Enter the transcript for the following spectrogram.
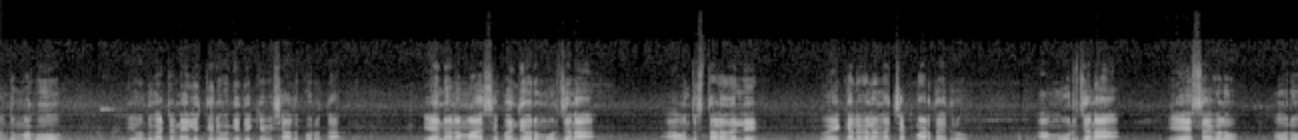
ಒಂದು ಮಗು ಈ ಒಂದು ಘಟನೆಯಲ್ಲಿ ತೀರಿ ಹೋಗಿದ್ದಕ್ಕೆ ವಿಷಾದ ಕೋರುತ್ತಾ? ಏನು ನಮ್ಮ ಸಿಬ್ಬಂದಿಯವರು ಮೂರು ಜನ ಆ ಒಂದು ಸ್ಥಳದಲ್ಲಿ ವೆಹಿಕಲ್ಗಳನ್ನು ಚೆಕ್ ಮಾಡ್ತಾಯಿದ್ರು ಆ ಮೂರು ಜನ ಎ ಎಸ್ ಐಗಳು ಅವರು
